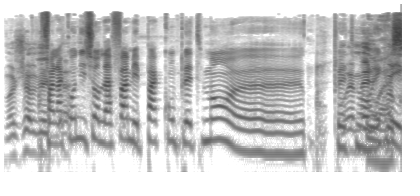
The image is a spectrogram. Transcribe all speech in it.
moi, j'avais- Enfin, la condition de la femme n'est pas complètement, euh, complètement Ouais, réglée.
